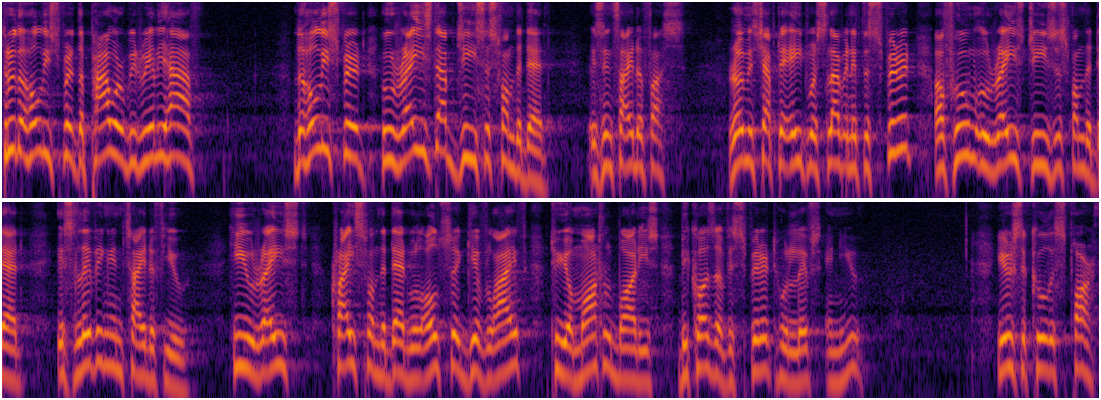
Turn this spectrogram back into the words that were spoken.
through the Holy Spirit the power we really have. The Holy Spirit who raised up Jesus from the dead is inside of us. Romans chapter 8, verse 11 If the Spirit of whom who raised Jesus from the dead is living inside of you, he who raised Christ from the dead will also give life to your mortal bodies because of his spirit who lives in you. Here's the coolest part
